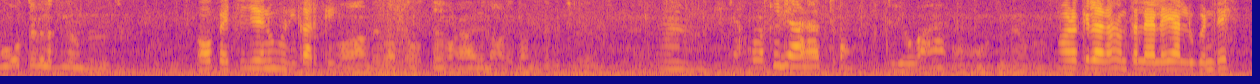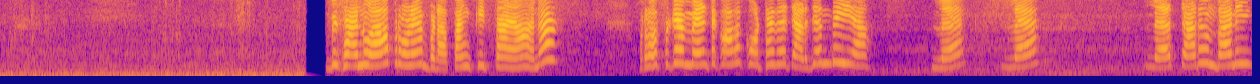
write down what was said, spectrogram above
ਉਹ ਉੱਥੇ ਕਿ ਲੱਗੇ ਹੁੰਦੇ ਵਿੱਚ। ਉਹ ਵਿੱਚ ਜੇ ਨੂੰ ਹੁਣੀ ਕਰਕੇ। ਹਾਂ ਦੇ ਬਸ ਉੱਥੇ ਬਣਿਆ ਇਹਦੇ ਨਾਲ ਹੀ ਬੰਦ ਦੇ ਵਿੱਚ ਹੂੰ ਹਾਂ। ਤੂੰ ਲੈ ਆਉਣਾ। ਹੁਣ ਕੀ ਲੈਣਾ ਹਮ ਤਾਂ ਲੈ ਲਏ ਆਲੂ ਗੰਡੇ ਸਾਨੂੰ ਆਹ ਪਰੋਣੇ ਬੜਾ ਤੰਗ ਕੀਤਾ ਆ, ਹਨਾ? ਰੁੱਸ ਕੇ ਮਿੰਟ ਕੋ ਕੋਠੇ ਤੇ ਚੜ ਜਾਂਦੀ ਆ। ਲੈ ਲੈ ਲੈ ਚੜ ਹੁੰਦਾ ਨਹੀਂ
